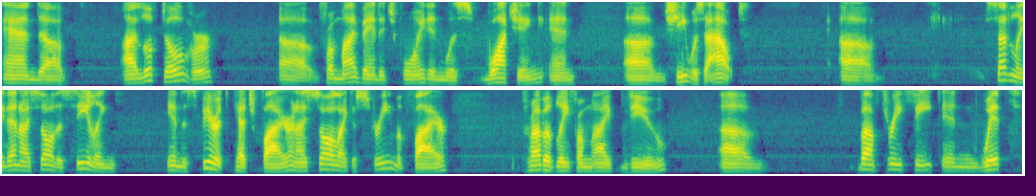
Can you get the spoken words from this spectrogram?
And uh, I looked over uh, from my vantage point and was watching, and um, she was out. Uh, suddenly, then I saw the ceiling in the spirit catch fire, and I saw like a stream of fire, probably from my view, um, about three feet in width,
